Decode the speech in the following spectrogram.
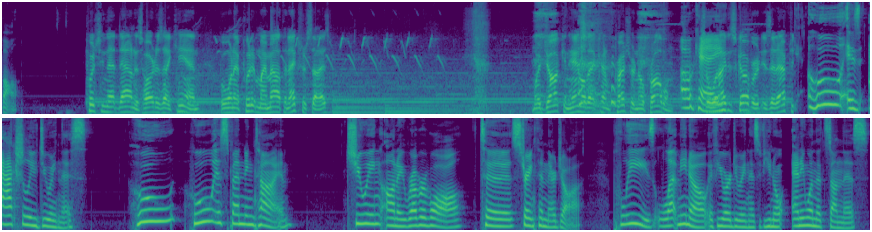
ball. pushing that down as hard as I can, but when I put it in my mouth and exercise, my jaw can handle that kind of pressure no problem. Okay. So what I discovered is that after Who is actually doing this? Who who is spending time chewing on a rubber ball to strengthen their jaw? Please let me know if you are doing this, if you know anyone that's done this.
